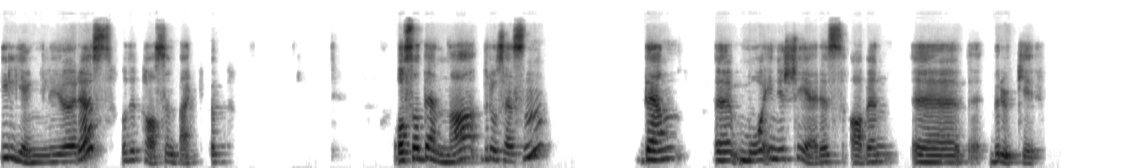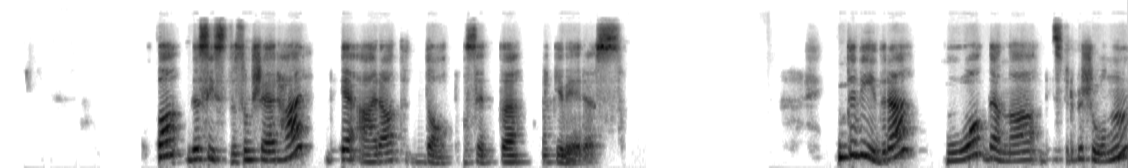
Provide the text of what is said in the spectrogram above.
tilgjengeliggjøres, og det tas en backup. Også denne prosessen den eh, må initieres av en eh, bruker. Og det siste som skjer her, det er at datasettet arkiveres. Inntil videre må denne distribusjonen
